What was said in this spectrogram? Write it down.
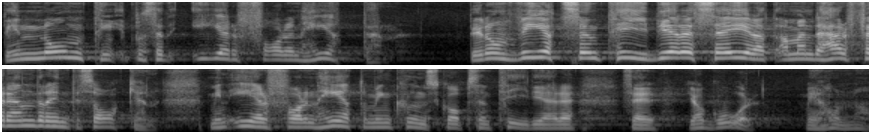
det är någonting, på sätt erfarenheten. Det de vet sedan tidigare säger att amen, det här förändrar inte saken. Min erfarenhet och min kunskap sedan tidigare säger jag går med honom.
